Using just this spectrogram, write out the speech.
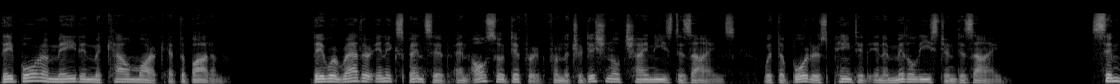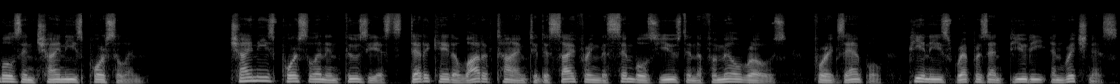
They bore a Made in Macau mark at the bottom. They were rather inexpensive and also differed from the traditional Chinese designs, with the borders painted in a Middle Eastern design. Symbols in Chinese porcelain. Chinese porcelain enthusiasts dedicate a lot of time to deciphering the symbols used in the Famille rose, for example, peonies represent beauty and richness,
